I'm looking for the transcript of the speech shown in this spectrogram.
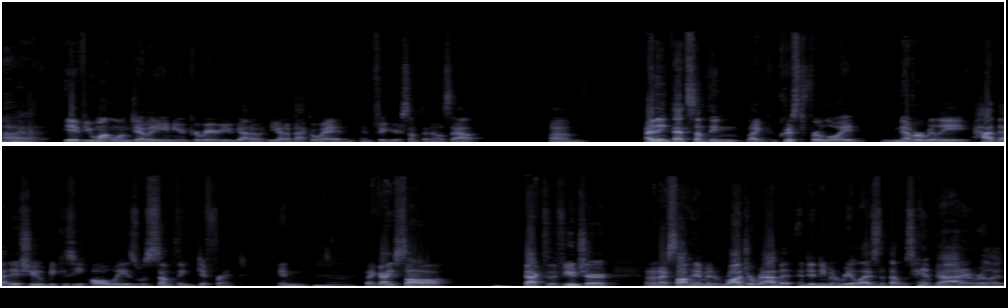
uh, Yeah. if you want longevity in your career, you gotta you gotta back away and, and figure something else out. Um, I think that's something like Christopher Lloyd never really had that issue because he always was something different. In Yeah. like I saw Back to the Future, and then I saw him in Roger Rabbit and didn't even realize that that was him. Yeah, I didn't realize.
